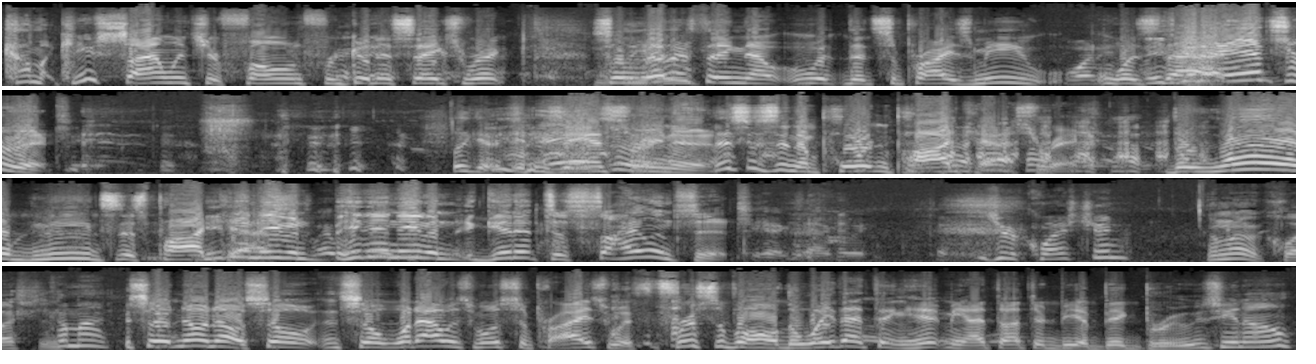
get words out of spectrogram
come? Can you silence your phone for goodness sakes, Rick? So the other thing that w- that surprised me was that. he's that gonna answer it. Look at it. He's answering answering it. This is an important podcast, Rick. The world needs this podcast. He didn't even he didn't even get it to silence it. Yeah, exactly. Your question? I don't have a question. Come on. So no, no. So so what I was most surprised with, first of all, the way that thing hit me, I thought there'd be a big bruise, you know,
